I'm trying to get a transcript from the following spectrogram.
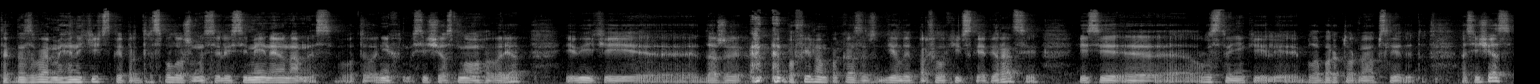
так называемая генетическая предрасположенность или семейный анамнез. Вот о них сейчас много говорят. И видите, э, даже по фильмам показывают, делают профилактические операции, если э, родственники или лабораторно обследуют. А сейчас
